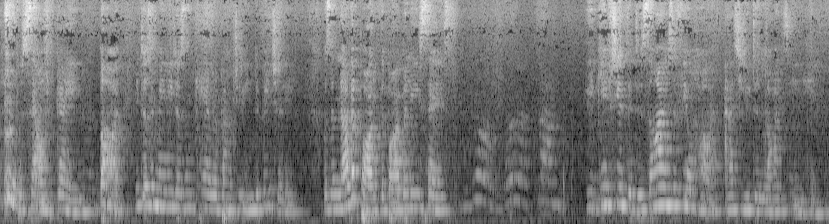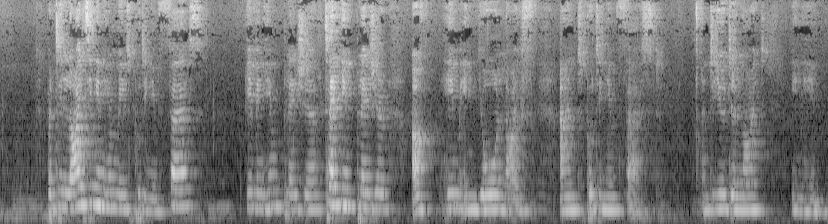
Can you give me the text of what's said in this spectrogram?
for self gain. But it doesn't mean He doesn't care about you individually. Because another part of the Bible, He says, He gives you the desires of your heart as you delight in Him. But delighting in Him means putting Him first, giving Him pleasure, taking pleasure of Him in your life, and putting Him first. And do you delight in Him?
